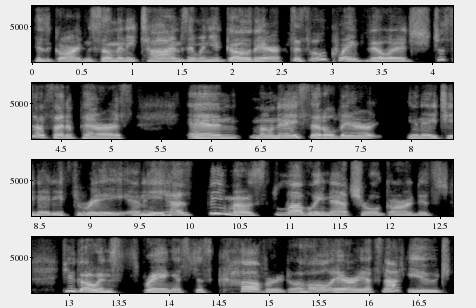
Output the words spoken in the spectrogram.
his garden so many times. And when you go there, it's this little quaint village just outside of Paris. And Monet settled there in 1883 and he has the most lovely natural garden. It's if you go in spring it's just covered the whole area. It's not huge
